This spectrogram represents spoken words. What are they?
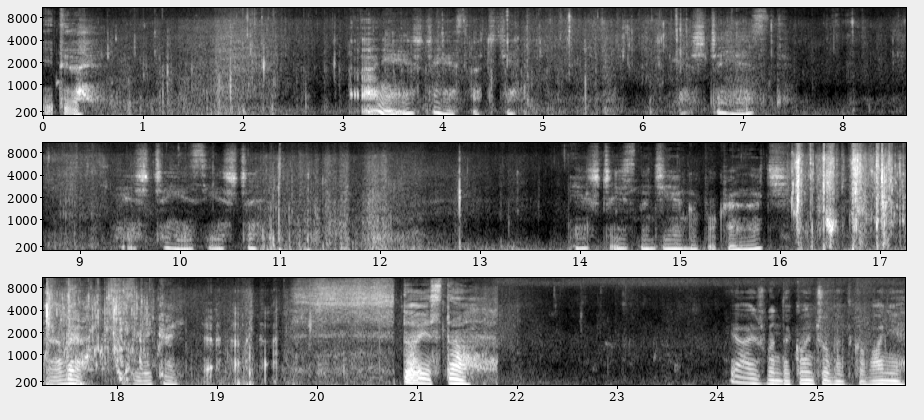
I. A nie, jeszcze jest. Jeszcze jest. Jeszcze jest, jeszcze. Jeszcze jest nadzieja go pokazać. Dobra, zmykaj. To jest to. Ja już będę kończył wędkowanie.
